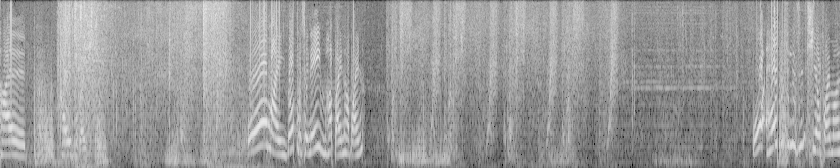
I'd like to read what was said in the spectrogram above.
halb, halb recht. Oh mein Gott, was ein Aim. Hab einen, hab einen. Oh, hä, wie viele sind hier auf einmal?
